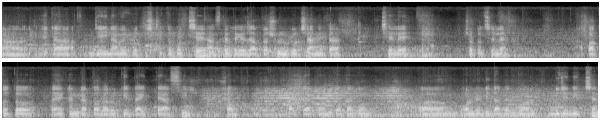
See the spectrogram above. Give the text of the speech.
আহ, এটা যেই নামে প্রতিষ্ঠিত হচ্ছে আজকে থেকে যাত্রা শুরু করছে আমি তার ছেলে ছোট ছেলে। আপাতত এখানকার তদারকির দায়িত্বে আছি। সব পাইকারগণ ক্রেতাগণ অলরেডি তাদের ঘর বুঝে নিচ্ছেন।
